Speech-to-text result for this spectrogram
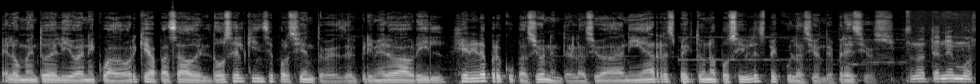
El aumento del IVA en Ecuador, que ha pasado del 12 al 15% desde el 1 de abril, genera preocupación entre la ciudadanía respecto a una posible especulación de precios. No tenemos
